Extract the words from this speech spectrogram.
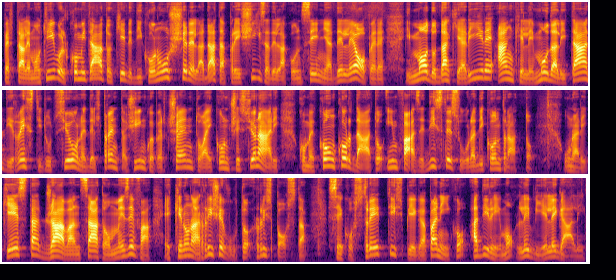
Per tale motivo il Comitato chiede di conoscere la data precisa della consegna delle opere, in modo da chiarire anche le modalità di restituzione del 35% ai concessionari concessionari, come concordato in fase di stesura di contratto. Una richiesta già avanzata un mese fa e che non ha ricevuto risposta. Se costretti, spiega Panico, adiremo le vie legali.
